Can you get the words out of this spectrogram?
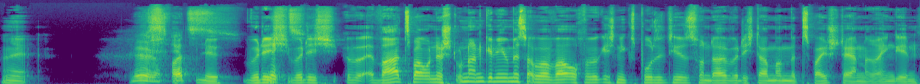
Nee. Nö, das war jetzt. Nö, würde ich, nichts. würde ich, war zwar auch nichts Unangenehmes, aber war auch wirklich nichts Positives, von daher würde ich da mal mit zwei Sternen reingehen.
